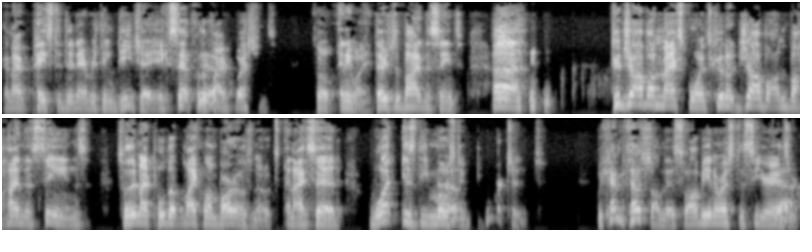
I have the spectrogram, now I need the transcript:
and I pasted in everything DJ except for the five questions. So anyway, there's the behind the scenes. Uh, good job on max points. Good job on behind the scenes. So then I pulled up Mike Lombardo's notes and I said, "What is the most yeah. important?" We kind of touched on this, so I'll be interested to see your answer.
